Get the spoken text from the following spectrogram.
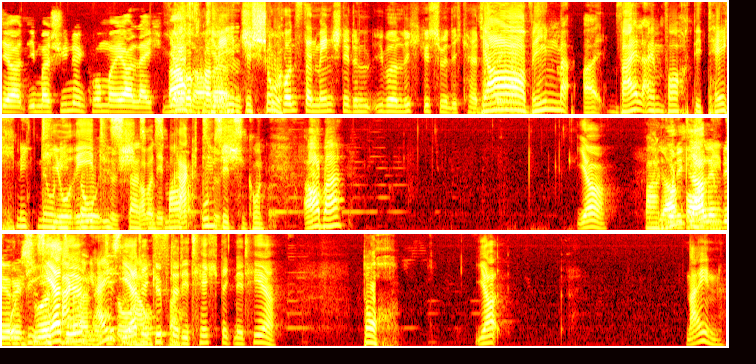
ja, die Maschinen kann man ja leicht Ja, doch, aber theoretisch Mensch. schon. Du kannst deinen Mensch nicht über Lichtgeschwindigkeit Ja, bringen. wenn man, äh, weil einfach die Technik noch nicht da Theoretisch, ist, dass aber man es nicht mal praktisch. umsetzen kann. Aber Ja. Ja, Und ich vor allem die die Ressourcen Erde, die so Erde gibt da die Technik nicht her. doch, Ja. Nein.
